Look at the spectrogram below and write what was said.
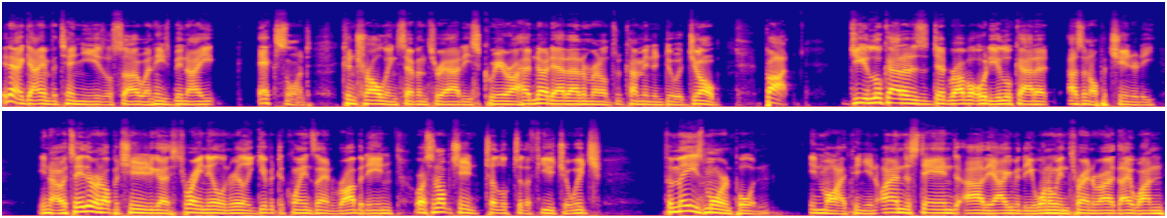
in our game for 10 years or so, and he's been a excellent controlling seven throughout his career. I have no doubt Adam Reynolds will come in and do a job. But do you look at it as a dead rubber or do you look at it as an opportunity? You know, it's either an opportunity to go 3 0 and really give it to Queensland, rub it in, or it's an opportunity to look to the future, which for me is more important. In my opinion, I understand uh, the argument that you want to win three in a row. They won,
